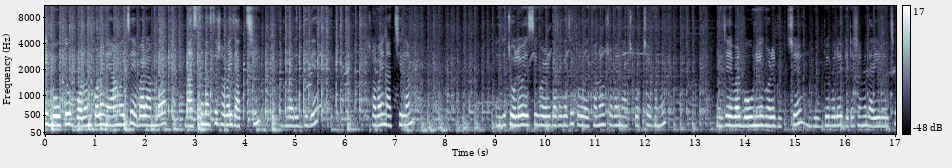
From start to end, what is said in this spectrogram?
ফাইনালি বউকেও বরণ করে নেওয়া হয়েছে। এবার আমরা নাচতে নাচতে সবাই যাচ্ছি ঘরের দিকে। সবাই নাচছিলাম। এই যে চলেও এসেছি ঘরের কাছাকাছি। তো এখানেও সবাই নাচ করছে এখনও। এই যে এবার বউ নিয়ে ঘরে ঢুকছে। ঢুকবে বলে গেটের সামনে দাঁড়িয়ে রয়েছে।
